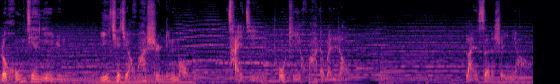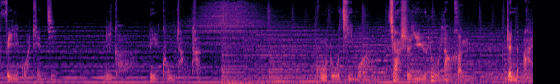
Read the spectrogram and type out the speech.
如红间氤氲，一阙阙花式凝眸，采集菩提花的温柔。蓝色的水鸟飞过天际，尼克对空长叹。孤独寂寞，恰是雨露浪痕，真爱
